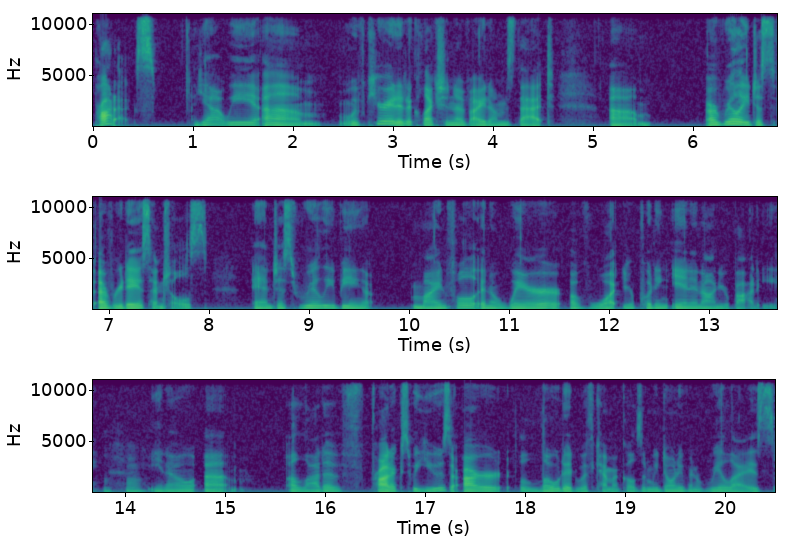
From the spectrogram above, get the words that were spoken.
products. Yeah, we um, we've curated a collection of items that um, are really just everyday essentials, and just really being mindful and aware of what you're putting in and on your body. You know, um, a lot of products we use are loaded with chemicals, and we don't even realize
